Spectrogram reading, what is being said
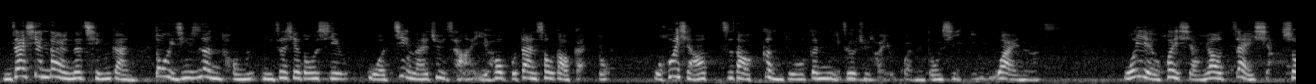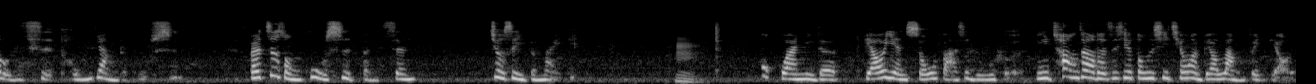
你在现代人的情感都已经认同你这些东西，我进来剧场以后，不但受到感动，我会想要知道更多跟你这个剧团有关的东西以外呢，我也会想要再享受一次同样的故事。而这种故事本身就是一个卖点。嗯，不管你的表演手法是如何，你创造的这些东西千万不要浪费掉了，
